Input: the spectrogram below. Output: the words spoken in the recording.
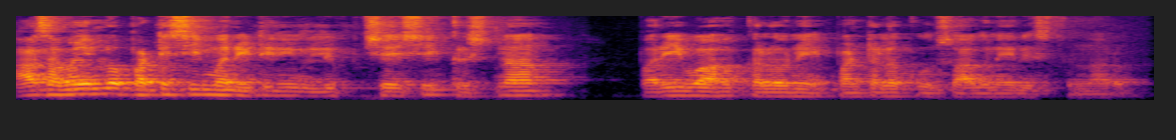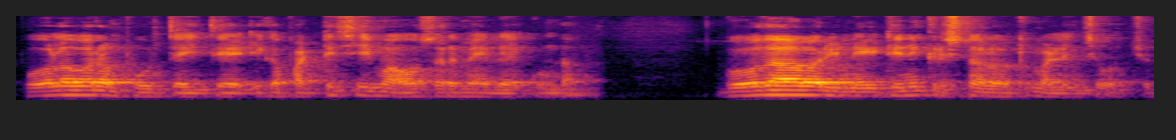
ఆ సమయంలో పట్టిసీమ నీటిని లిఫ్ట్ చేసి కృష్ణా పరివాహకలోని పంటలకు సాగునీరిస్తున్నారు. పోలవరం పూర్తయితే ఇక పట్టిసీమ అవసరమే లేకుండా గోదావరి నీటిని కృష్ణలోకి మళ్ళించవచ్చు.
